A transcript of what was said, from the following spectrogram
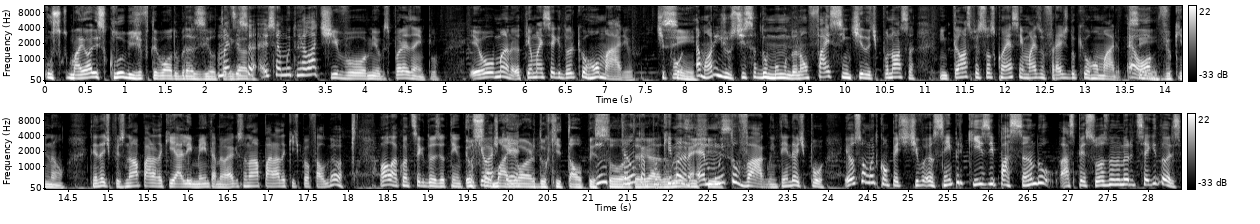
os maiores clubes de futebol do Brasil, tá Mas isso, ligado? é- isso é muito relativo, amigos. Por exemplo, eu, mano, eu tenho mais seguidor que o Romário. Tipo, Sim. é a maior injustiça do mundo. Não faz sentido. Tipo, nossa, então as pessoas conhecem mais o Fred do que o Romário. É Sim. óbvio que não. Entendeu? Tipo, isso não é uma parada que alimenta meu ego. Isso não é uma parada que, tipo, eu falo, meu, olha lá quantos seguidores eu tenho. Eu sou acho que é- maior do que tal pessoa, então, tá ligado? porque, Não mano, é existe muito isso. vago, entendeu? Tipo, eu sou muito competitivo, eu sempre quis ir passando as pessoas no número de seguidores.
